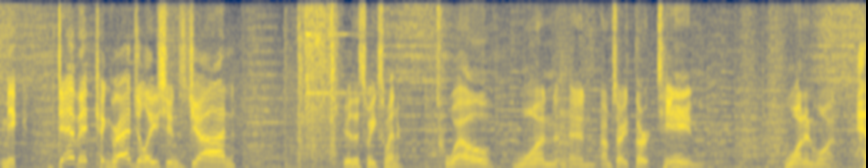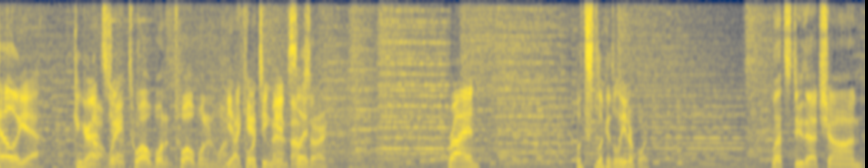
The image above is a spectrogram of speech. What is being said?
McDevitt. Congratulations, John. You're this week's winner. 12, 1, and I'm sorry, 13, 1 and 1. Hell yeah. Congrats. No, wait, John. 12 1, 12 1 and 1. Yeah, I can't do 14 math. games I'm slate. sorry. Ryan, let's look at the leaderboard. Let's do that, Sean.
